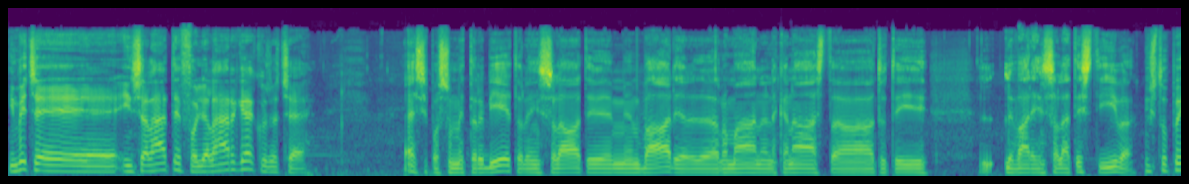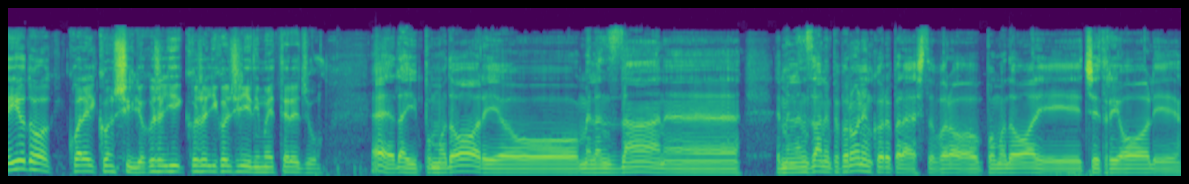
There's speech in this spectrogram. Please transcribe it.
Invece insalate, foglia larga, cosa c'è? Eh, si possono mettere bietole, insalate varie, le romane, le canasta, tutte le varie insalate estive. In questo periodo qual è il consiglio? Cosa gli, cosa gli consigli di mettere giù? Eh, dai, pomodori o melanzane, e melanzane e peperoni ancora presto, però pomodori, cetrioli.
